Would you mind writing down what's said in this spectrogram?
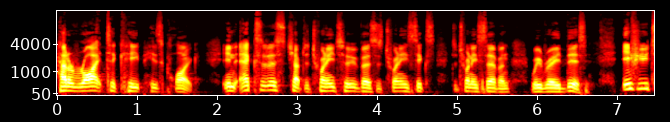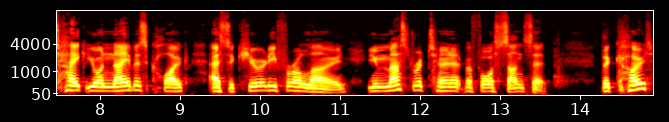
had a right to keep his cloak. In Exodus chapter 22, verses 26 to 27, we read this If you take your neighbor's cloak as security for a loan, you must return it before sunset. The coat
